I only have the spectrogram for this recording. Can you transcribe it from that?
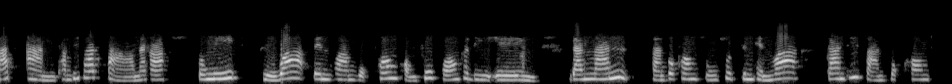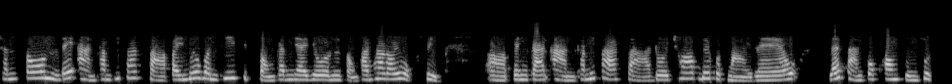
นัดอ่านคำพิพากษานะคะ ตรงนี้ถือว่าเป็นความบกพร่องของผู้ฟ้องคดีเอง ดังนั้นศาลปกครองสูงสุดจึงเห็นว่าการที่ศาลปกครองชั้นต้น ได้อ่านคำพิพากษาไปเมื่อวันที่ 12 กันยายน 2560 เป็นการอ่านคำพิพากษาโดยชอบด้วยกฎหมายแล้ว และศาลปกครองสูงสุด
